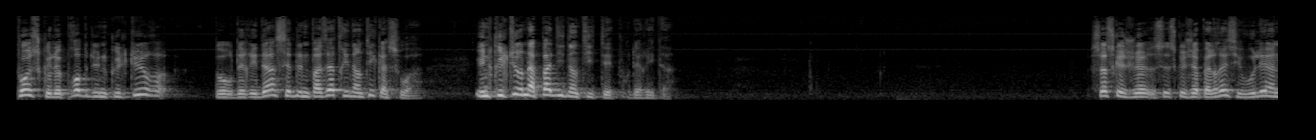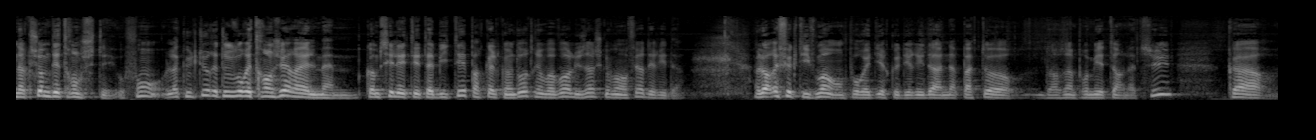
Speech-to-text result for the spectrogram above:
pose que le propre d'une culture, pour Derrida, c'est de ne pas être identique à soi. Une culture n'a pas d'identité pour Derrida. c'est ce que j'appellerais, si vous voulez, un axiome d'étrangeté. Au fond, la culture est toujours étrangère à elle-même, comme si elle était habitée par quelqu'un d'autre, et on va voir l'usage que va en faire Derrida. Alors effectivement, on pourrait dire que Derrida n'a pas tort dans un premier temps là-dessus, car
